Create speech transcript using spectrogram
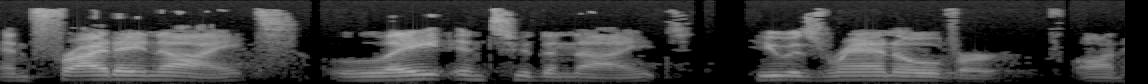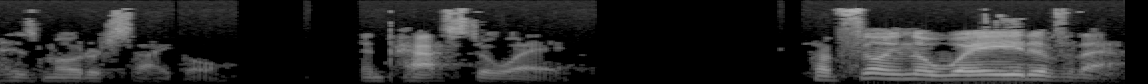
And Friday night, late into the night, he was ran over on his motorcycle and passed away. So I'm feeling the weight of that.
